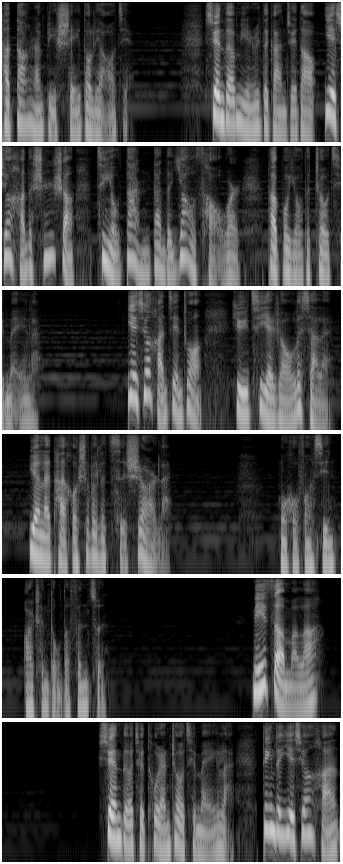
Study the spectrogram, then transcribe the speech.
他当然比谁都了解。宣德敏锐地感觉到叶轩寒的身上竟有淡淡的药草味儿，他不由得皱起眉来。叶轩寒见状，语气也柔了下来。原来太后是为了此事而来。母后放心，儿臣懂得分寸。你怎么了？宣德却突然皱起眉来，盯着叶轩寒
